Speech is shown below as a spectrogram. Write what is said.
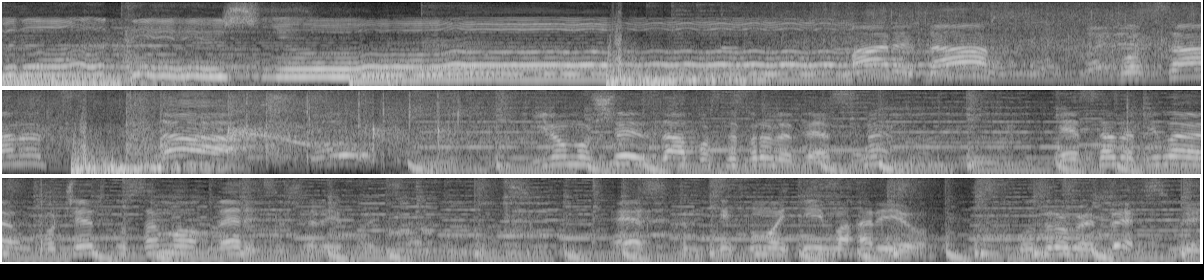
vratiš njoj Mare, da. Bosanac, da. Imamo šest da posle prve pesme. E, sada bila je u početku samo Verica Šerifović. E, sad imamo i Mariju u drugoj pesmi.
